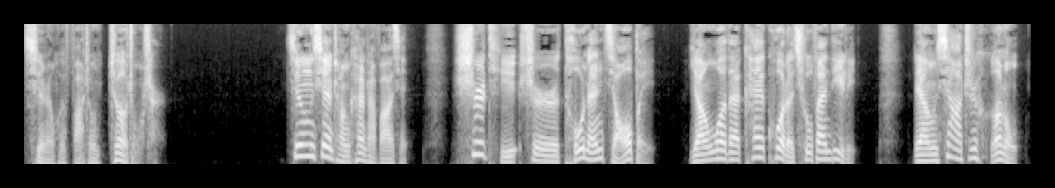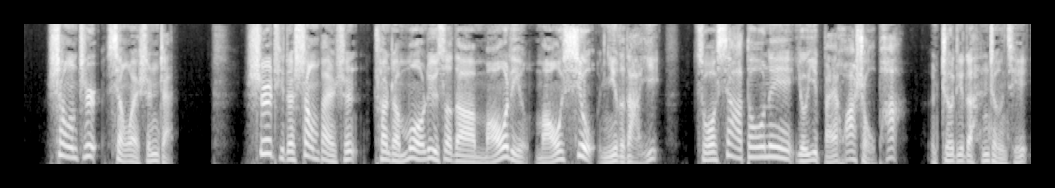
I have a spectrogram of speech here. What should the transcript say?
竟然会发生这种事儿。经现场勘查发现，尸体是头南脚北，仰卧在开阔的秋帆地里，两下肢合拢，上肢向外伸展。尸体的上半身穿着墨绿色的毛领毛袖呢子大衣，左下兜内有一白花手帕，折叠的很整齐。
